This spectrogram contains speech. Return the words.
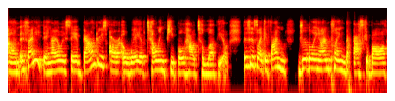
Um, if anything, I always say boundaries are a way of telling people how to love you. This is like if I'm dribbling and I'm playing basketball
